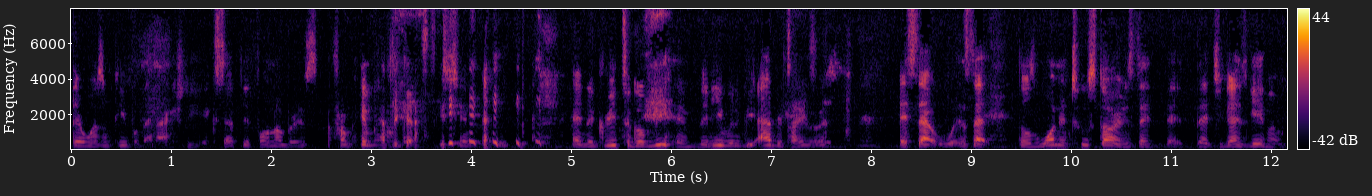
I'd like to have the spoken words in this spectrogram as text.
there wasn't people that actually accepted phone numbers from him at the gas station and, and agreed to go meet him, then he wouldn't be advertising. It's that it's that those one or two stars that, that, that you guys gave him.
